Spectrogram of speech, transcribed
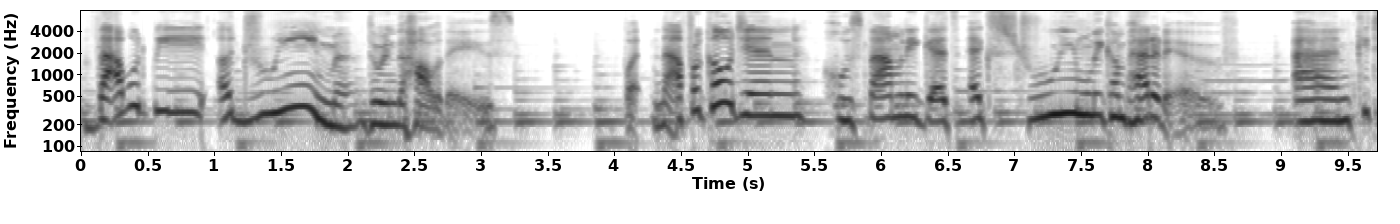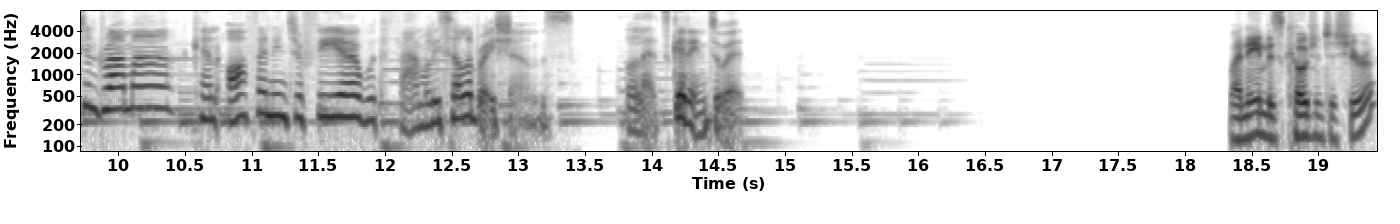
that would be a dream during the holidays. But not for Kojin, whose family gets extremely competitive. And kitchen drama can often interfere with family celebrations. Let's get into it. My name is Kojin Toshiro,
